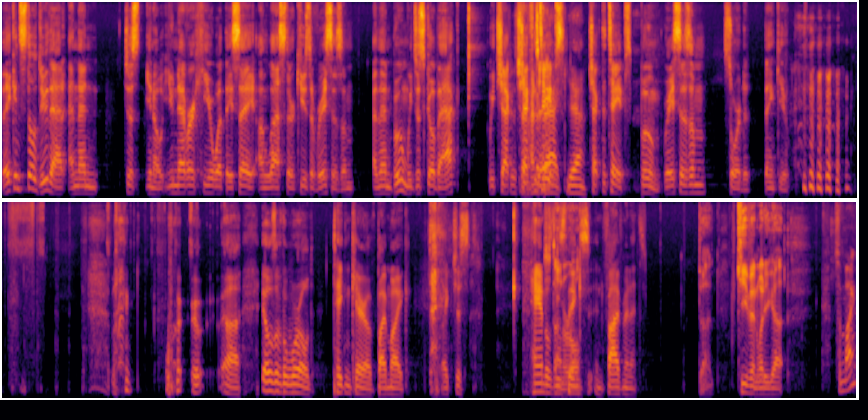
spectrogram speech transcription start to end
they can still do that, and then just you know you never hear what they say unless they're accused of racism, and then boom, we just go back, we check Just check the send it back, tapes, yeah. check the tapes, boom, racism sorted. Thank you. uh, ills of the world taken care of by Mike. Like just handles Just these things in five minutes. Done. Kevin, what do you got? So mine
